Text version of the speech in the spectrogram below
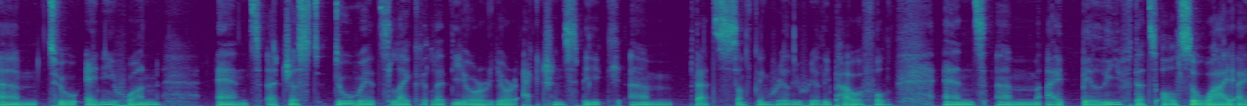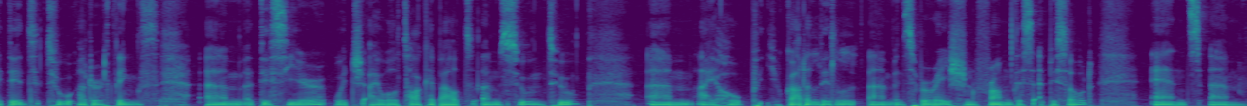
um, to anyone and uh, just do it like let your your actions speak um, that's something really really powerful. And um, i believe that's also why i did two other things um, this year which i will talk about um, soon too um, I hope you got a little um, inspiration from this episode and um,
